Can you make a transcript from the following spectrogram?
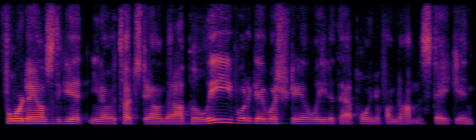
Four downs to get, you know, a touchdown that I believe would have gave West Virginia the lead at that point, if I'm not mistaken.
